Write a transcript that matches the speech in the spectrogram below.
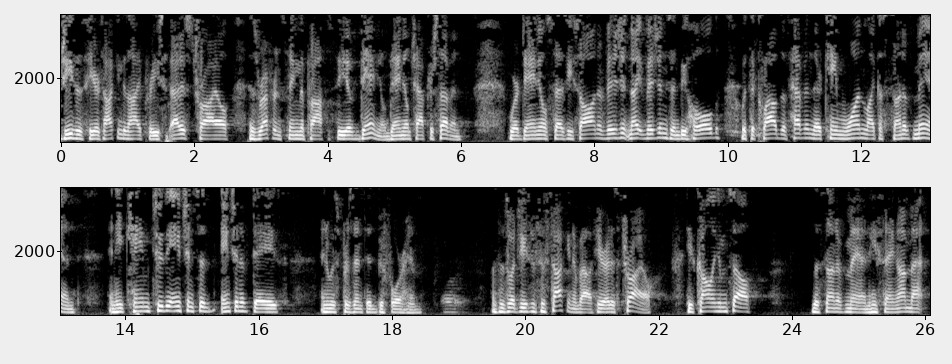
Jesus here talking to the high priest at his trial is referencing the prophecy of Daniel, Daniel chapter 7 where Daniel says he saw in a vision, night visions, and behold, with the clouds of heaven there came one like a son of man, and he came to the of, ancient of days and was presented before him. This is what Jesus is talking about here at his trial. He's calling himself the Son of Man. He's saying, I'm that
